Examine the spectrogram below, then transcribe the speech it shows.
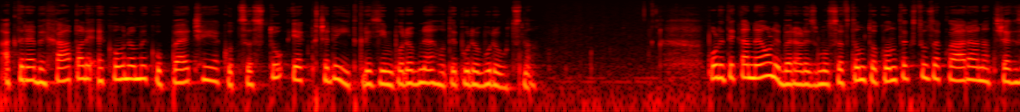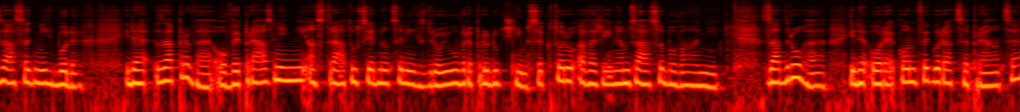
a které by chápaly ekonomiku péče jako cestu, jak předejít krizím podobného typu do budoucna. Politika neoliberalismu se v tomto kontextu zakládá na třech zásadních bodech. Jde za prvé o vyprázdnění a ztrátu sjednocených zdrojů v reprodukčním sektoru a veřejném zásobování. Za druhé jde o rekonfigurace práce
